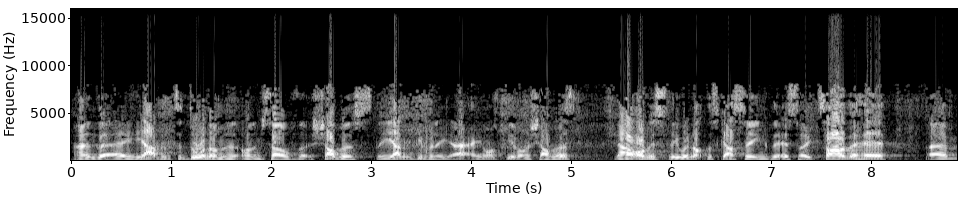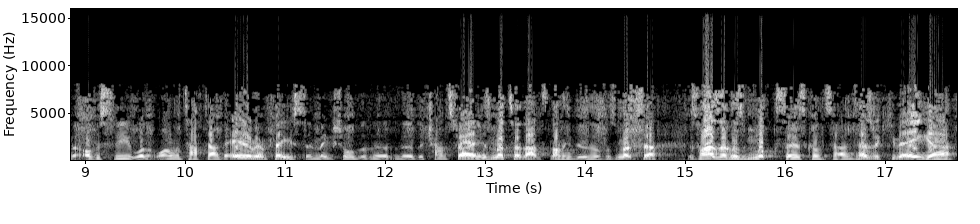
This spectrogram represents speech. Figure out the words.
and uh, he happened to dawn on, on himself that Shabbos that he hadn't given it yet, and he wants to give it on Shabbos. Now, obviously, we're not discussing the Issa over here. Um, obviously, one, one would have to have the area in place and make sure that the, the, the transferring is mutter. That's nothing to do with Hilchos Muksa. As far as Hilchos Muksa is concerned, Hezra Kiva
